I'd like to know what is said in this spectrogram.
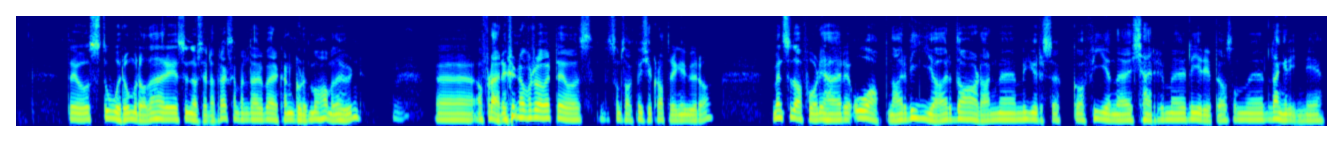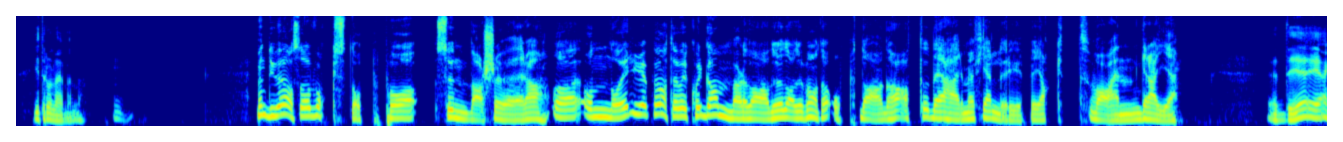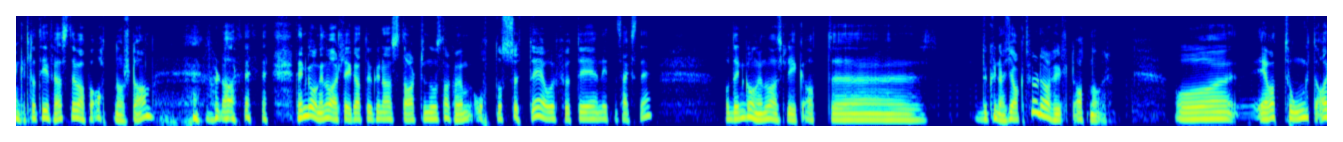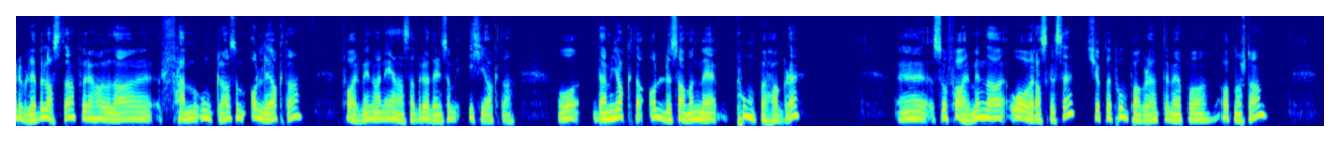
Det er jo store områder her i Sunndalsfjella f.eks. der du bare kan glemme å ha med deg hunden. Mm. Uh, av flere grunner, for så vidt. Det er jo som sagt mye klatring i ura. Mens du da får de her åpner, videre dalene med myrsøkk og fine kjerr med lirype og sånn lenger inn i, i Trollheimen. Mm. Men du er altså vokst opp på Sunndalsøra. Og, og når, på en måte, hvor gammel var du da du på en måte oppdaga at det her med fjellrypejakt var en greie? Det er enkelt å tidfeste. Det var på 18-årsdagen. For da, Den gangen var det slik at du kunne starte Nå snakker vi om 78, jeg er født i 1960. Og den gangen var det slik at uh, du kunne ikke jakte før du var fylt 18 år. Og jeg var tungt arvelig belasta, for jeg har jo da fem onkler som alle jakta. Far min var den eneste av brødrene som ikke jakta. Og de jakta alle sammen med pumpehagle. Eh, så faren min, da, overraskelse, kjøpte ei pumpehagle til meg på 18-årsdagen.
